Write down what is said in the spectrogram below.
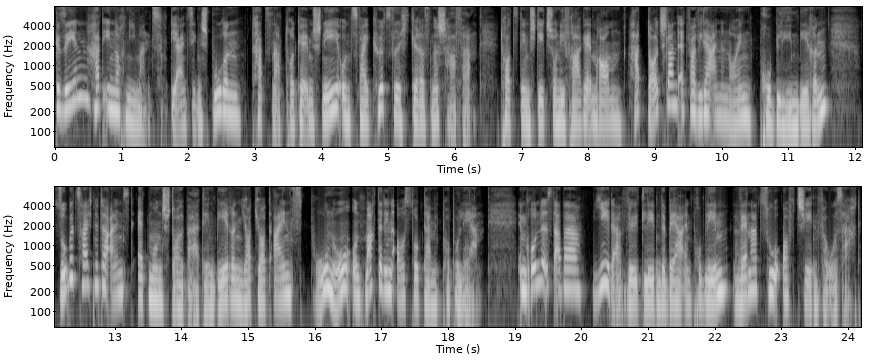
Gesehen hat ihn noch niemand. Die einzigen Spuren, Tatzenabdrücke im Schnee und zwei kürzlich gerissene Schafe. Trotzdem steht schon die Frage im Raum, hat Deutschland etwa wieder einen neuen Problembären? So bezeichnete einst Edmund Stoiber den Bären JJ1 Bruno und machte den Ausdruck damit populär. Im Grunde ist aber jeder wildlebende Bär ein Problem, wenn er zu oft Schäden verursacht.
